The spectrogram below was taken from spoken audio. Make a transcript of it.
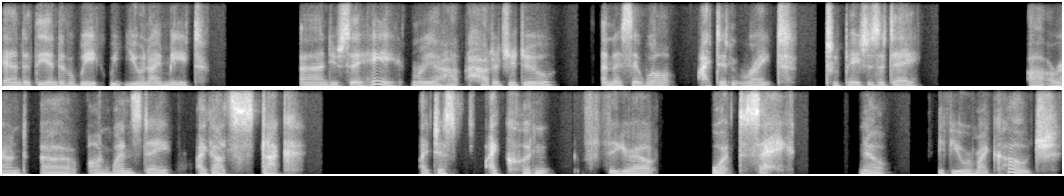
And at the end of the week, we, you and I meet and you say, Hey, Maria, how, how did you do? And I say, Well, I didn't write two pages a day. Uh, around uh, on Wednesday, I got stuck. I just, I couldn't figure out what to say. Now, if you were my coach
